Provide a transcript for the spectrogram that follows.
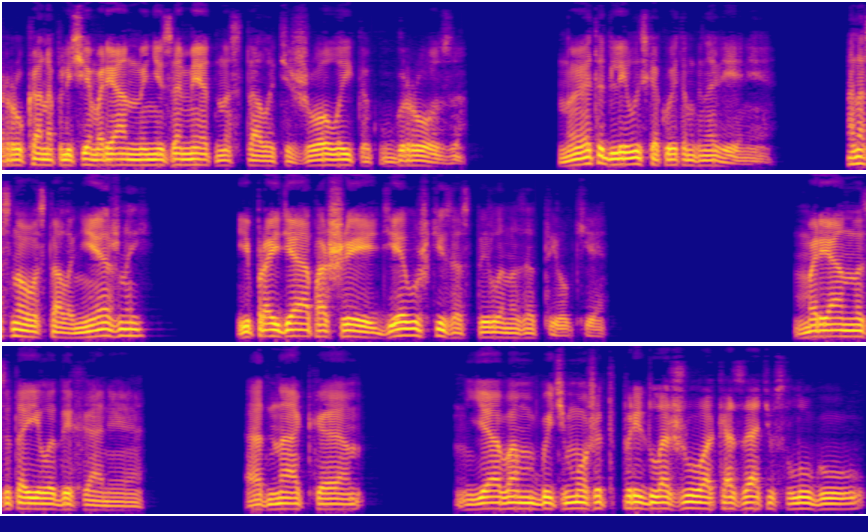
Рука на плече Марианны незаметно стала тяжелой, как угроза. Но это длилось какое-то мгновение. Она снова стала нежной и, пройдя по шее девушки, застыла на затылке. Марианна затаила дыхание. «Однако я вам, быть может, предложу оказать услугу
